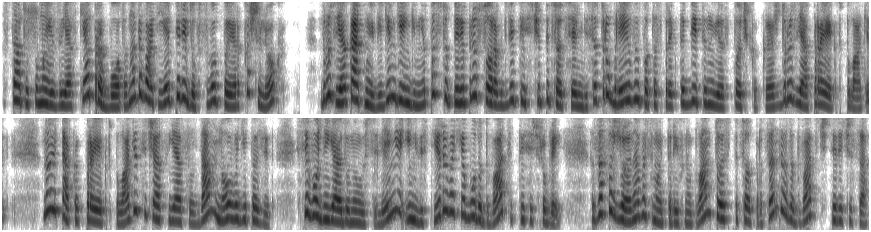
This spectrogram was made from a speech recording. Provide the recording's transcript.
Статус у моей заявки обработано. Давайте я перейду в свой PR кошелек. Друзья, как мы видим, деньги мне поступили плюс 42 570 рублей. Выплата с проекта bitinvest.cash. Друзья, проект платит. Ну и так как проект платит, сейчас я создам новый депозит. Сегодня я иду на усиление. Инвестировать я буду 20 тысяч рублей. Захожу я на восьмой тарифный план, то есть 500% за 24 часа.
